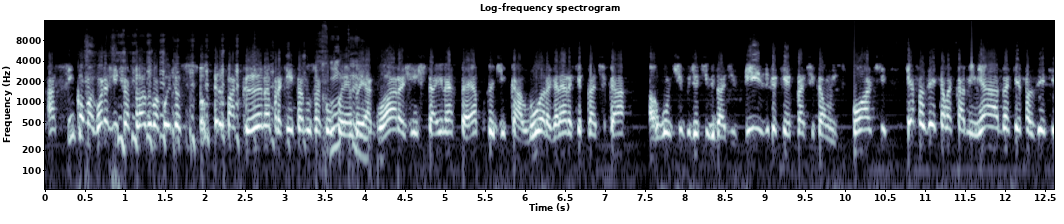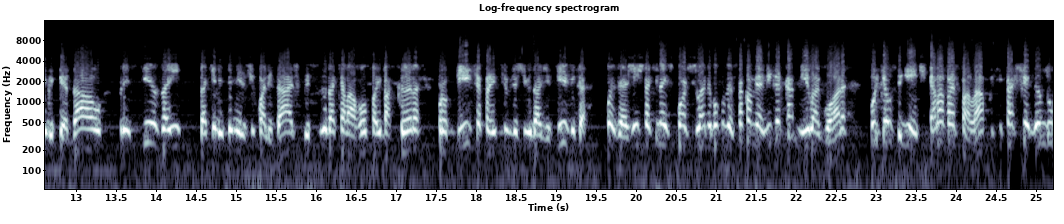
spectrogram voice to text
assim como agora a gente vai falar de uma coisa super bacana para quem está nos acompanhando aí. aí agora. A gente está aí nessa época de calor, a galera quer praticar algum tipo de atividade física, quer praticar um esporte, quer fazer aquela caminhada, quer fazer aquele pedal, precisa aí daquele tênis de qualidade, precisa daquela roupa aí bacana, propícia para esse tipo de atividade física. Pois é, a gente está aqui na Esporte Line, eu vou conversar com a minha amiga Camila agora, porque é o seguinte, ela vai falar porque está chegando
